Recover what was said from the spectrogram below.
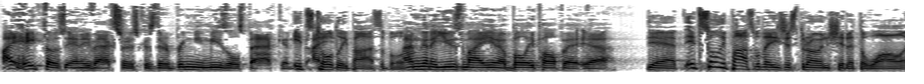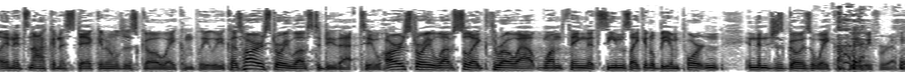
I hate those anti-vaxxers because they're bringing measles back, and It's I, totally possible. I'm going to use my you know bully pulpit. Yeah. Yeah, it's totally possible that he's just throwing shit at the wall and it's not going to stick and it'll just go away completely. Because Horror Story loves to do that too. Horror Story loves to like throw out one thing that seems like it'll be important and then it just goes away completely forever.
